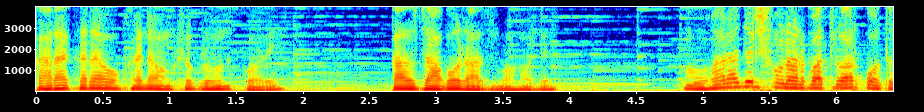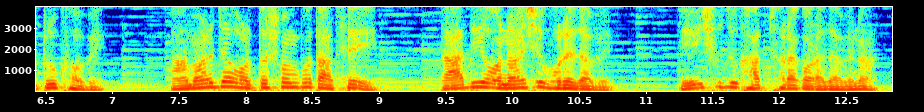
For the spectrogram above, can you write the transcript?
কারা কারা ওখানে অংশগ্রহণ করে। কাল যাব রাজমহলে। মহারাজের সোনার পাত্র আর কতটুক হবে? আমার যা অর্থ সম্পদ আছে তা দিয়ে অনায়াসে ভরে যাবে। এই সুযোগ হাতছাড়া করা যাবে না।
